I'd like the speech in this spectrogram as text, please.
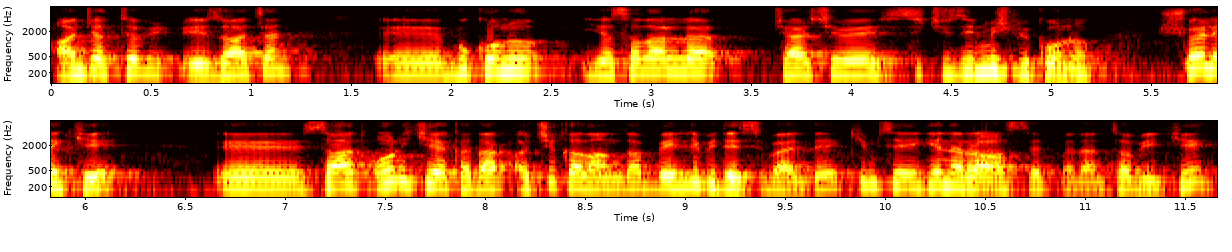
Ancak tabii e, zaten e, bu konu yasalarla çerçevesi çizilmiş bir konu. Şöyle ki e, saat 12'ye kadar açık alanda belli bir desibelde kimseyi gene rahatsız etmeden tabii ki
